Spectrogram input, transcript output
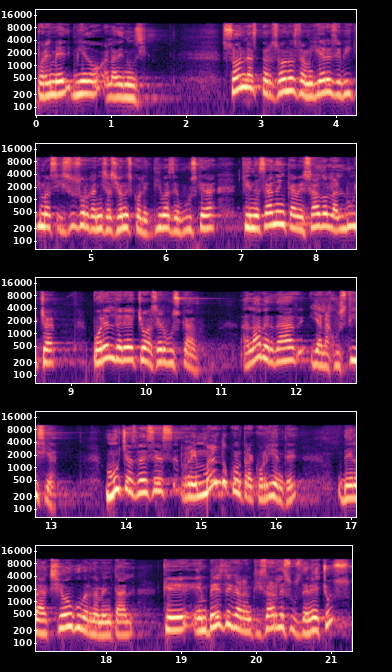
por el miedo a la denuncia. Son las personas familiares de víctimas y sus organizaciones colectivas de búsqueda quienes han encabezado la lucha por el derecho a ser buscado, a la verdad y a la justicia, muchas veces remando contracorriente de la acción gubernamental que en vez de garantizarles sus derechos,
